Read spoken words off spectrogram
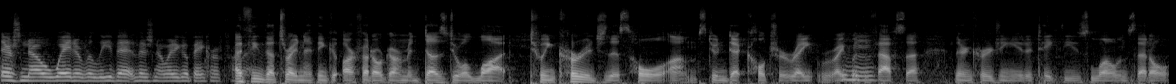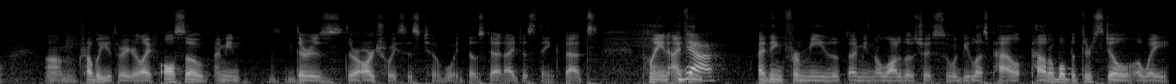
there's no way to relieve it and there's no way to go bankrupt from I it. think that's right, and I think our federal government does do a lot to encourage this whole um, student debt culture, right? Right with the FAFSA, they're encouraging you to take these loans that'll um, trouble you throughout your life. Also, I mean, there is there are choices to avoid those debt. I just think that's plain. I Yeah. think I think for me, I mean, a lot of those choices would be less pal- palatable, but there's still a way.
